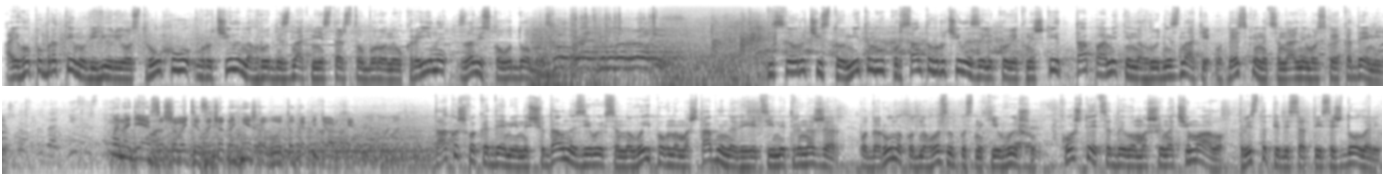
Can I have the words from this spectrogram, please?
А його побратимові Юрію Остроухову вручили нагрудний знак Міністерства оборони України за військову доблесть. Після урочистого мітингу курсанту вручили залікові книжки та пам'ятні нагрудні знаки Одеської національної морської академії. Мы надеемся, что в этих зачетных книжках будут только пятерки. Також в академії нещодавно з'явився новий повномасштабний навігаційний тренажер подарунок одного з випускників вишу. Коштує ця дивомашина чимало 350 тисяч доларів.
